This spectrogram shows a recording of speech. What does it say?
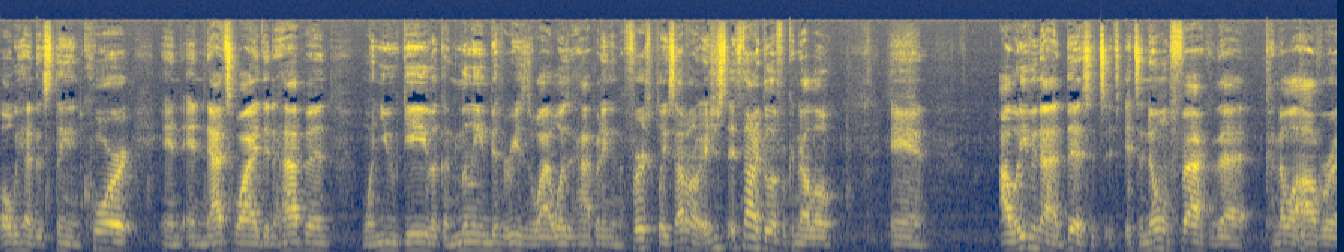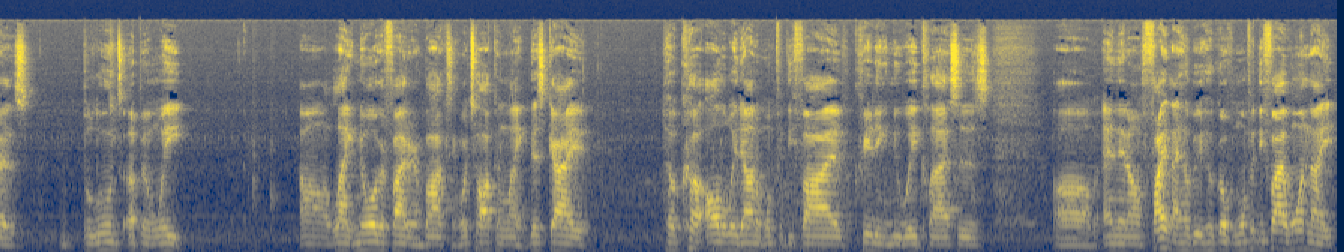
oh we had this thing in court and and that's why it didn't happen when you gave like a million different reasons why it wasn't happening in the first place. I don't know. It's just it's not a good look for Canelo, and I would even add this: it's it's, it's a known fact that Canelo Alvarez balloons up in weight uh, like no other fighter in boxing. We're talking like this guy he'll cut all the way down to 155, creating new weight classes. Um, and then on fight night, he'll, be, he'll go from 155 one night,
